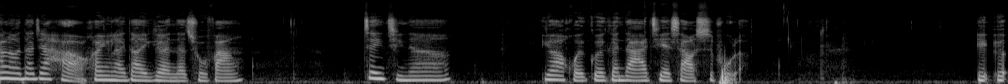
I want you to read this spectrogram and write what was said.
Hello，大家好，欢迎来到一个人的厨房。这一集呢，又要回归跟大家介绍食谱了。有有，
